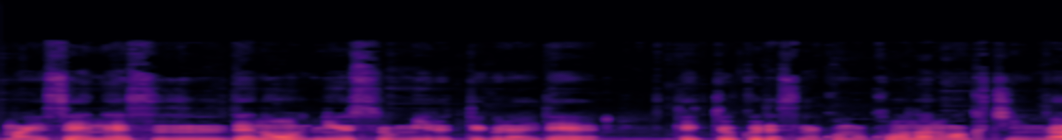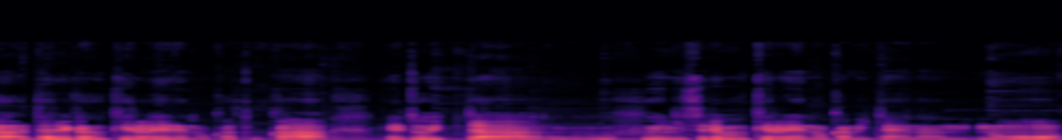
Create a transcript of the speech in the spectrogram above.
まあ、SNS でのニュースを見るってぐらいで結局ですねこのコロナのワクチンが誰が受けられるのかとかどういった風にすれば受けられるのかみたいなのを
